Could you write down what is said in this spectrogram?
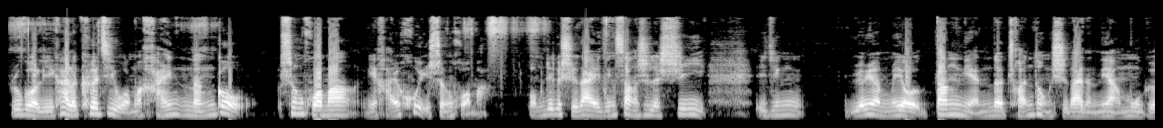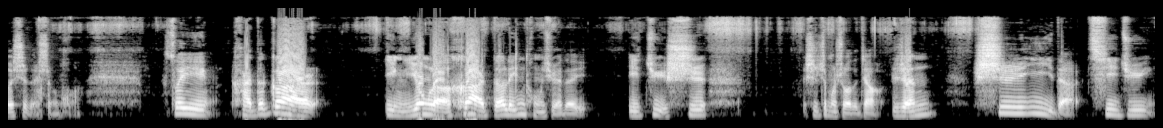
如果离开了科技，我们还能够生活吗？你还会生活吗？我们这个时代已经丧失了诗意，已经远远没有当年的传统时代的那样牧歌式的生活。所以，海德格尔引用了荷尔德林同学的一句诗，是这么说的：“叫人诗意的栖居。”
